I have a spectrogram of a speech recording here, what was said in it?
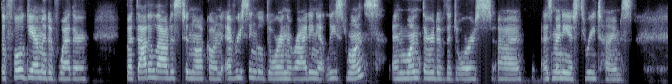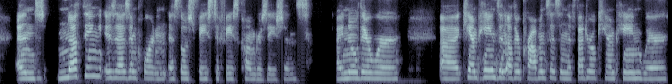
the full gamut of weather, but that allowed us to knock on every single door in the riding at least once and one third of the doors, uh, as many as three times. And nothing is as important as those face-to-face -face conversations. I know there were uh, campaigns in other provinces in the federal campaign where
